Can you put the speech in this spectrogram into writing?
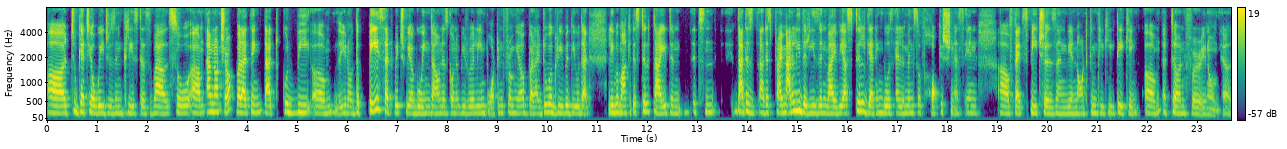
uh, to get your wages increased as well. So um, I'm not sure, but I think that could be, um, you know, the pace at which we are going down is going to be really important from here. But I do agree with you that labor market is still tight, and it's that is that is primarily the reason why we are still getting those elements of hawkishness in uh, Fed speeches, and we are not completely taking um, a turn for you know uh,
